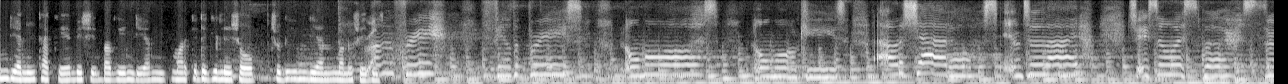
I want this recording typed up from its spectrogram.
ইন্ডিয়ানই থাকে বেশিরভাগ ইন্ডিয়ান মার্কেটে গেলে সব শুধু ইন্ডিয়ান মানুষ এই Keys out of shadows into light, chasing whispers through.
